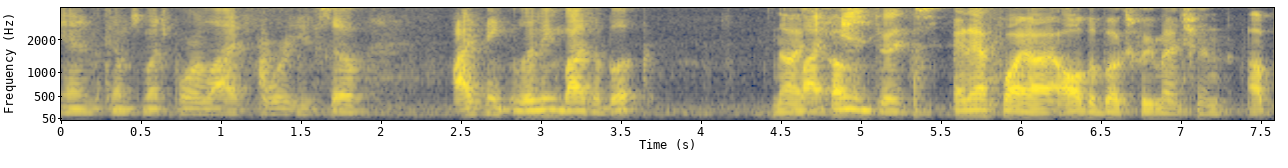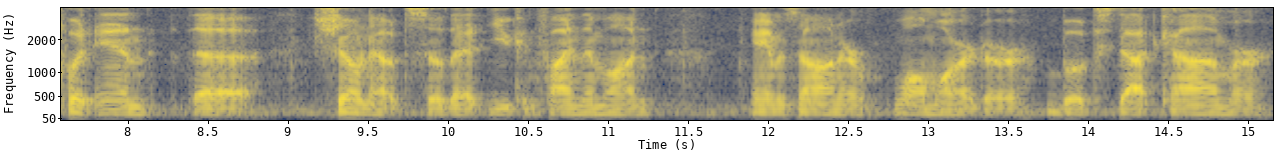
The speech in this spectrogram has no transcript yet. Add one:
and becomes much more alive for you. So I think living by the book Nice. by Oh, Hendricks. and FYI, all the books we mentioned, I'll put in the show notes so that you can find them on Amazon or Walmart or books.com or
